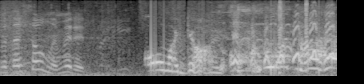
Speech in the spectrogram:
but they're so limited. Oh my god! what the heck?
